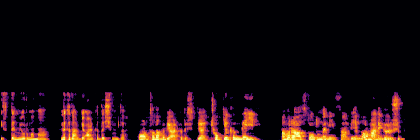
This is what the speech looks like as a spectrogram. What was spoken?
istemiyorum ama ne kadar bir arkadaşımdı? Ortalama bir arkadaşlık. Yani çok yakın değil ama rahatsız olduğun da bir insan değil. Normalde görüşüp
